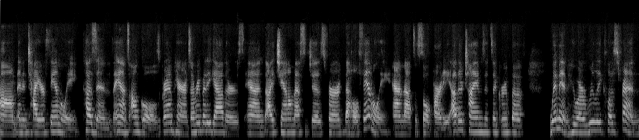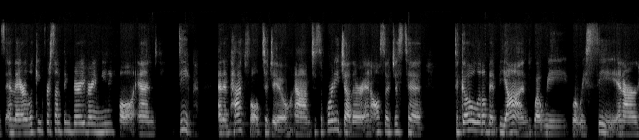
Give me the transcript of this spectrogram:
um, an entire family, cousins, aunts, uncles, grandparents, everybody gathers, and I channel messages for the whole family, and that's a soul party. Other times it's a group of women who are really close friends and they are looking for something very, very meaningful and deep and impactful to do um, to support each other and also just to to go a little bit beyond what we what we see in our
